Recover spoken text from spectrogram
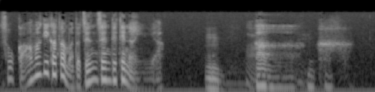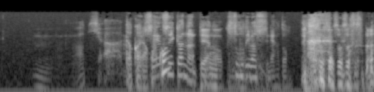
そうか、天城方はまだ全然出てないん。や。うん。ああ。うん。あいやーだからこ潜こ、水艦なん。て、あうん。の、クソほどいますしね、あと。そうそうそうそう。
